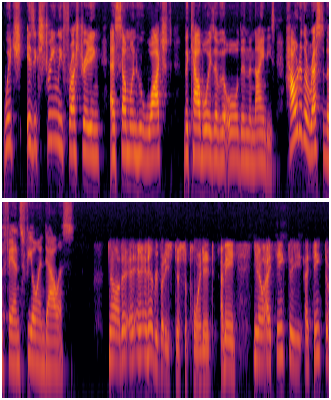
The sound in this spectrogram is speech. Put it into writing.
which is extremely frustrating as someone who watched the Cowboys of the old in the 90s. How do the rest of the fans feel in Dallas? No, and everybody's disappointed. I mean, you know, I think the I think the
